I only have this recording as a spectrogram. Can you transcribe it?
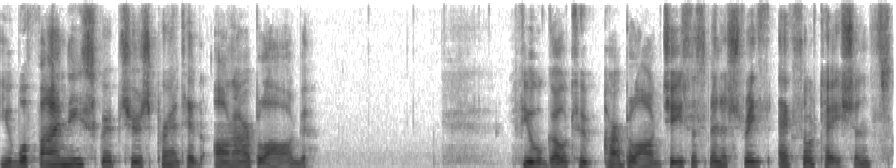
You will find these scriptures printed on our blog. If you will go to our blog, Jesus Ministries Exhortations,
